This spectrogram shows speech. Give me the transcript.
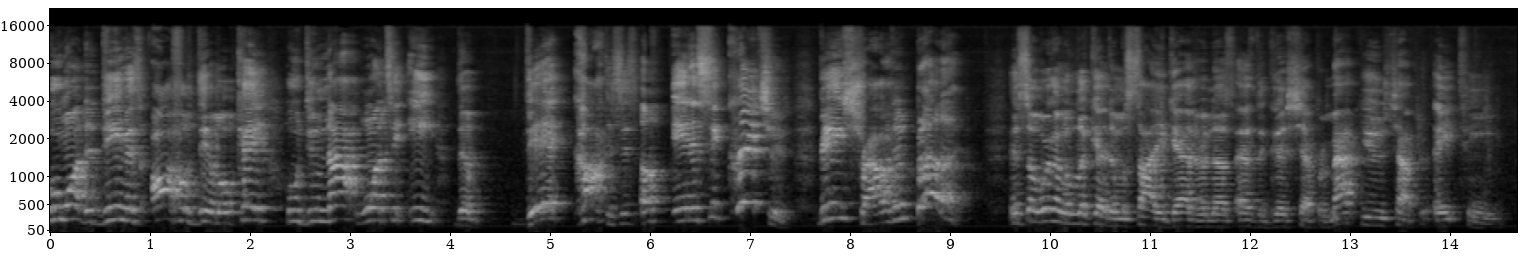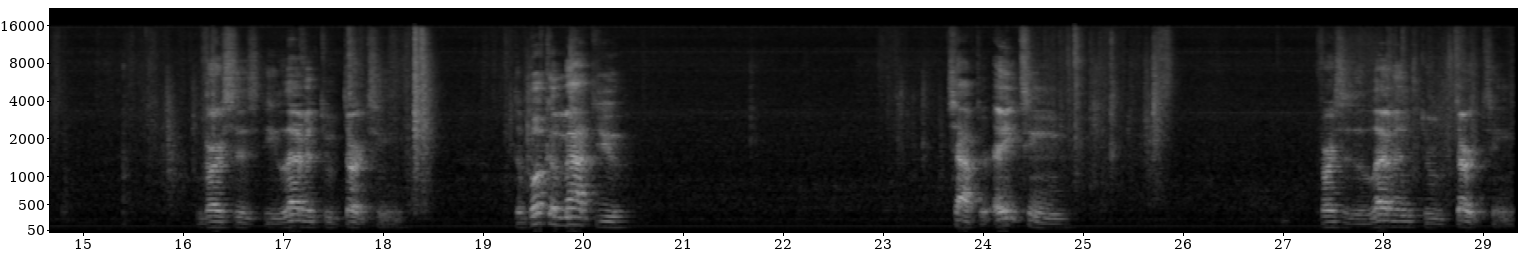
who want the demons off of them, okay? Who do not want to eat the dead carcasses of innocent creatures being shrouded in blood. And so we're going to look at the Messiah gathering us as the Good Shepherd. Matthew chapter 18, verses 11 through 13. The book of Matthew, chapter 18, verses 11 through 13.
